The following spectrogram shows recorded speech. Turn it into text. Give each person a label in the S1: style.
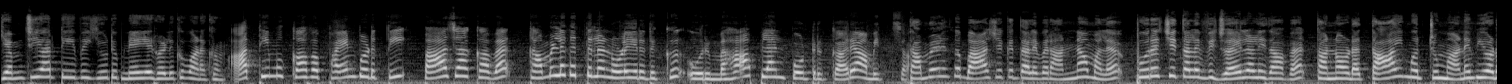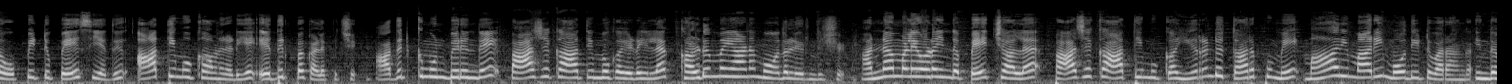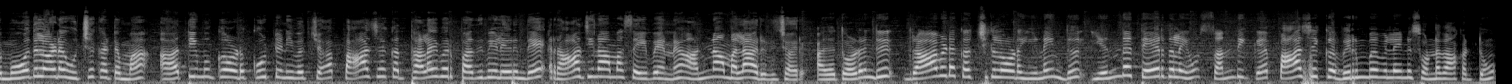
S1: MGR TV YouTube நேயர்களுக்கு வணக்கம்.
S2: அதிமுகவை பயன்படுத்தி பாஜகவை தமிழகத்தில் நுழையிறதுக்கு ஒரு மெகா பிளான் போட்டிருக்காரு அமித்ஷா
S1: தமிழக பாஜக தலைவர் அண்ணாமலை புரட்சி தலைவி ஜெயலலிதாவை தன்னோட தாய் மற்றும் மனைவியோட ஒப்பிட்டு பேசியது அதிமுகவினரிடையே எதிர்ப்பை கிளப்பிச்சு அதற்கு முன்பிருந்தே பாஜக அதிமுக இடையில கடுமையான மோதல் இருந்துச்சு. அண்ணாமலையோட இந்த பேச்சால பாஜக அதிமுக இரண்டு தரப்புமே மாறி மாறி மோதிட்டு வராங்க. இந்த மோதலோட உச்சகட்டமா அதிமுகவோட கூட்டணி வச்சா பாஜக தலைவர் பதவியிலிருந்தே ராஜினாமா செய்வேன்னு அண்ணாமலை அறிவிச்சார்.
S2: அதை தொடர்ந்து திராவிட கட்சிகளோட இணைந்து எந்த தேர்தலையும் சந்திக்க பாஜக விரும்பவில்லைன்னு சொன்னதாகட்டும்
